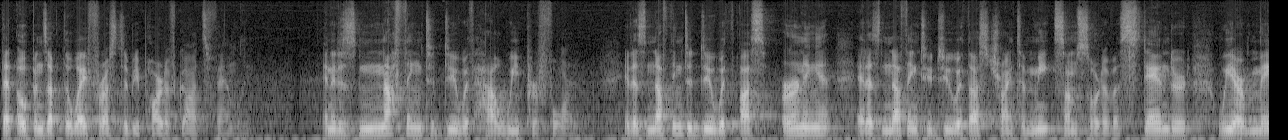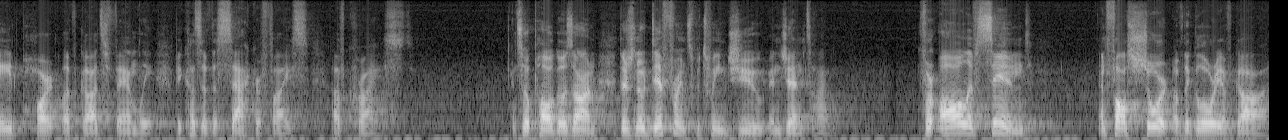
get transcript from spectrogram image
that opens up the way for us to be part of God's family. And it has nothing to do with how we perform. It has nothing to do with us earning it. It has nothing to do with us trying to meet some sort of a standard. We are made part of God's family because of the sacrifice of Christ. And so Paul goes on there's no difference between Jew and Gentile. For all have sinned and fall short of the glory of God,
